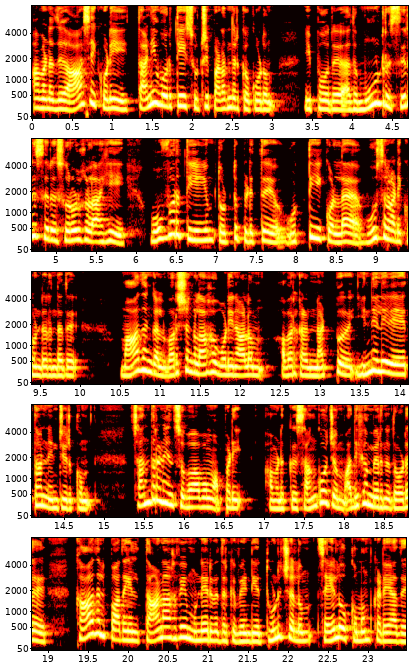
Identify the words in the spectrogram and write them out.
அவனது ஆசை கொடி தனி ஒருத்தியை சுற்றி படர்ந்திருக்கக்கூடும். இப்போது அது மூன்று சிறு சிறு சுருள்களாகி ஒவ்வொருத்தியையும் தொட்டு பிடித்து ஒட்டி கொள்ள ஊசலாடி கொண்டிருந்தது. மாதங்கள் வருஷங்களாக ஓடினாலும் அவர்கள் நட்பு இந்நிலையிலேயே தான் நின்றிருக்கும். சந்திரனின் சுபாவம் அப்படி. அவனுக்கு சங்கோஜம் அதிகம் இருந்ததோடு காதல் பாதையில் தானாகவே முன்னேறுவதற்கு வேண்டிய துணிச்சலும் செயலோக்கமும் கிடையாது.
